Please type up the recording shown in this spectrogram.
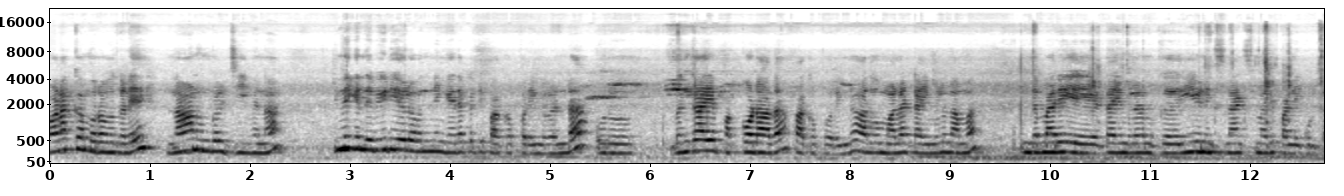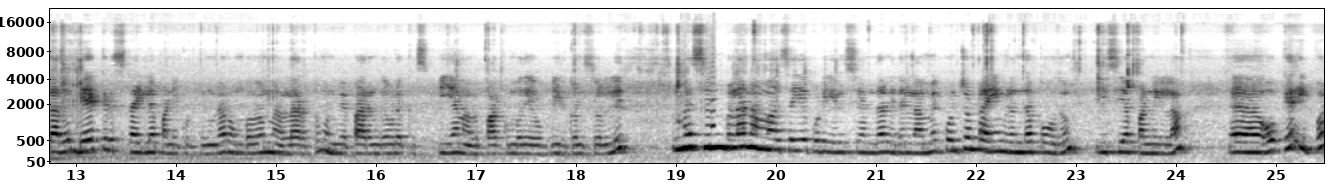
வணக்கம் உறவுகளே நான் உங்கள் ஜீவனா? இன்றைக்கி இந்த வீடியோவில் வந்து நீங்கள் எதை பற்றி பார்க்க போகிறீங்களா ஒரு வெங்காய பக்கோடா தான் பார்க்க போகிறீங்க அதுவும் மழை டைமில் நம்ம இந்த மாதிரி டைமில் நமக்கு ஈவினிங் ஸ்நாக்ஸ் மாதிரி பண்ணி கொடுத்தா அதுவும் பேக்கரி ஸ்டைலில் பண்ணி கொடுத்தீங்கன்னா ரொம்பவே நல்லாயிருக்கும். உண்மையை பாருங்கள் இவ்வளோ கிறிஸ்பியாக நல்லா பார்க்கும்போது எப்படி இருக்குன்னு சொல்லி. உண்மை சிம்பிளாக நம்ம செய்யக்கூடிய விஷயம்தான் இது எல்லாமே கொஞ்சம் டைம் இருந்தால் போதும் ஈஸியாக பண்ணிடலாம். ஓகே இப்போ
